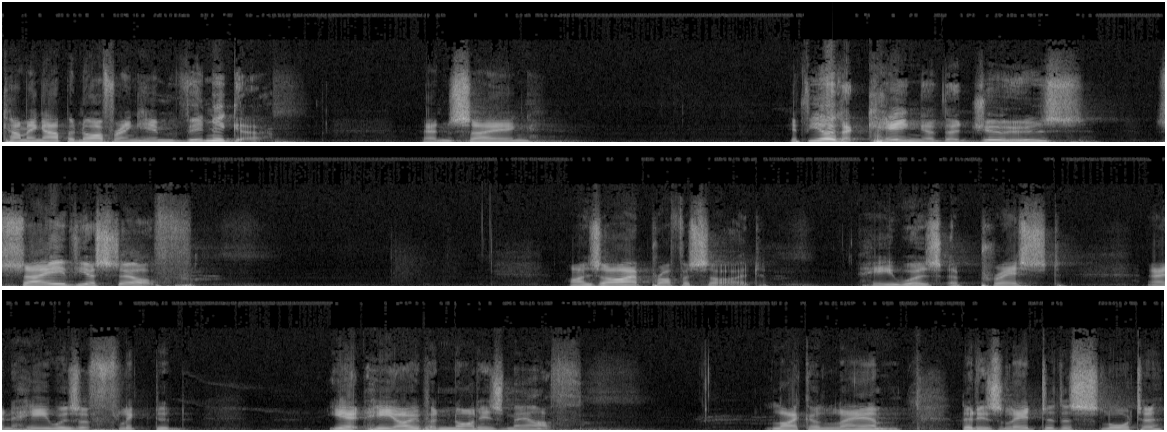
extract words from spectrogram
coming up and offering him vinegar and saying, If you're the king of the Jews, save yourself. Isaiah prophesied, He was oppressed and he was afflicted, yet he opened not his mouth. Like a lamb that is led to the slaughter,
